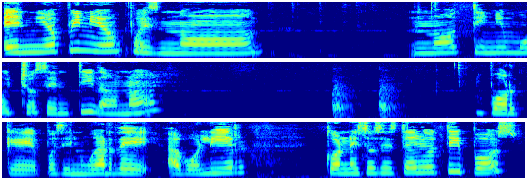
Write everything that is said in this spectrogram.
en mi opinión, pues no, no tiene mucho sentido, ¿no? Porque pues en lugar de abolir con esos estereotipos,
